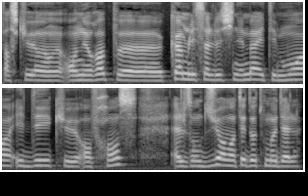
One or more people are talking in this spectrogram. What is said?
parce qu'en Europe, euh, comme les salles de cinéma étaient moins aidées qu'en France, elles ont dû inventer d'autres modèles.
